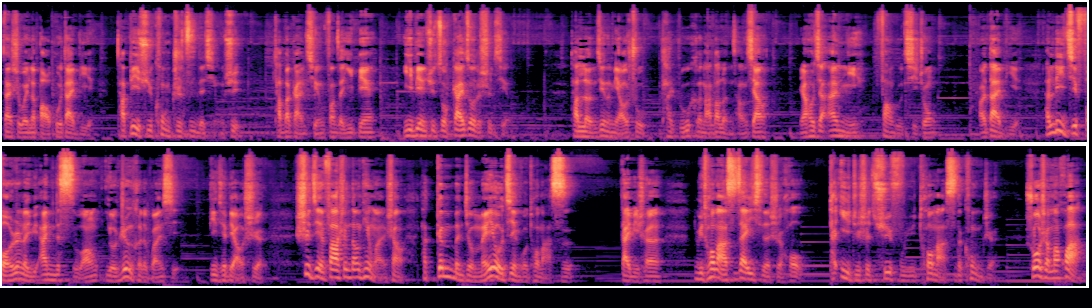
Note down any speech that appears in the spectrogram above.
但是为了保护黛比，她必须控制自己的情绪。她把感情放在一边，以便去做该做的事情。他冷静地描述他如何拿到冷藏箱，然后将安妮放入其中。而黛比，他立即否认了与安妮的死亡有任何的关系，并且表示事件发生当天晚上，他根本就没有见过托马斯。黛比称，与托马斯在一起的时候，他一直是屈服于托马斯的控制，说什么话、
